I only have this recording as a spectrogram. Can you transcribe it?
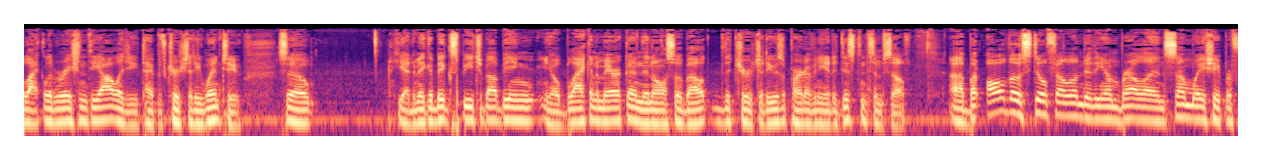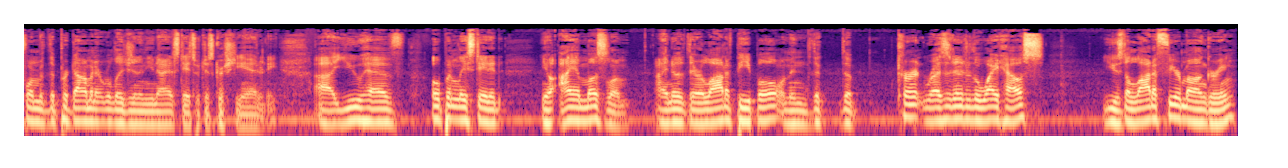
black liberation theology type of church that he went to. So he had to make a big speech about being, you know, black in America, and then also about the church that he was a part of, and he had to distance himself. Uh, but all those still fell under the umbrella in some way, shape, or form of the predominant religion in the United States, which is Christianity. Uh, you have openly stated, you know, I am Muslim. I know that there are a lot of people. I mean, the the current resident of the White House used a lot of fear mongering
